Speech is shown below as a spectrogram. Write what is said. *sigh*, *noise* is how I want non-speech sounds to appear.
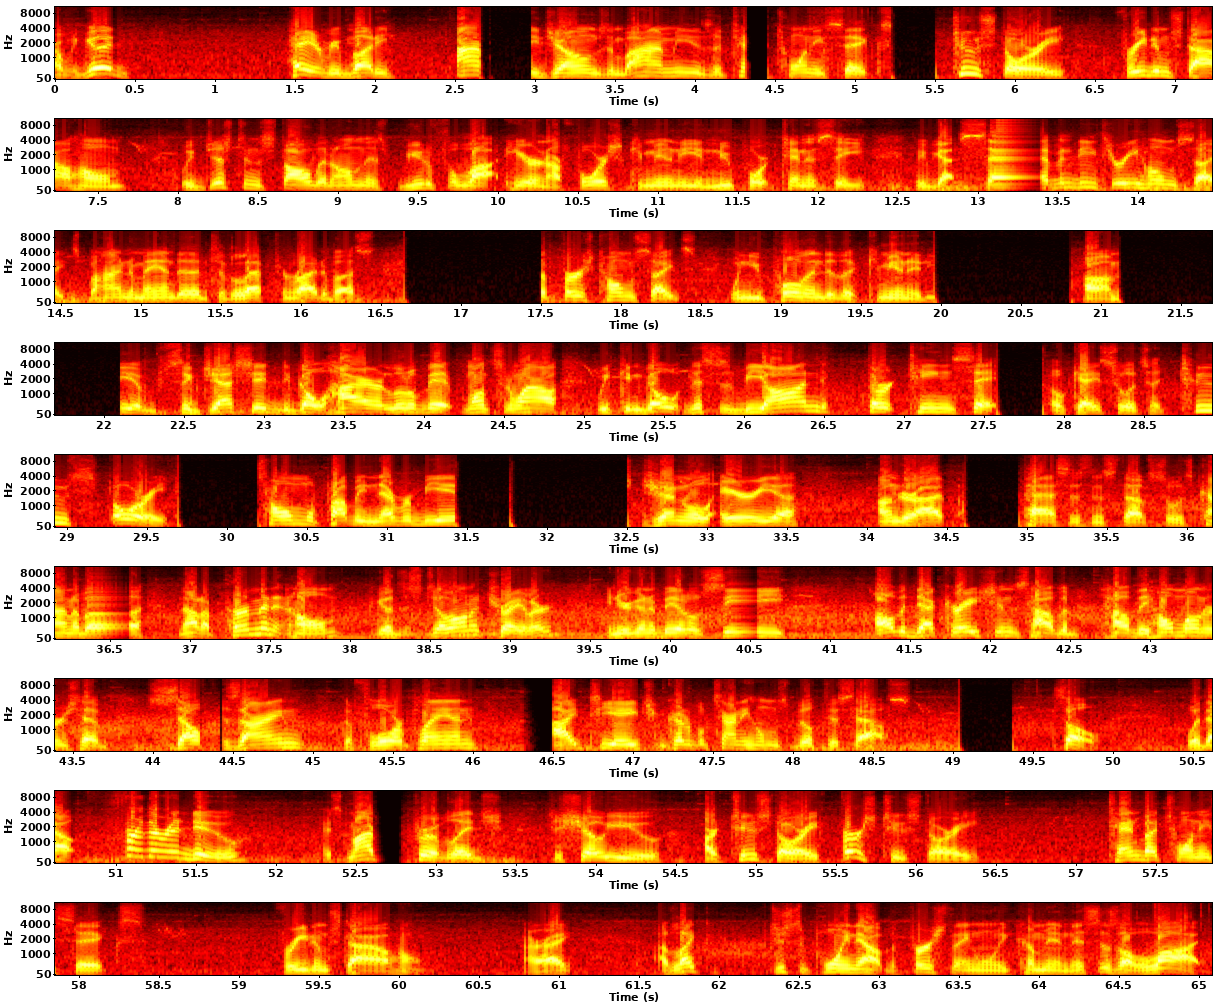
Are we good? Hey everybody, I'm Randy Jones and behind me is a 1026 two-story Freedom style home. We've just installed it on this beautiful lot here in our forest community in Newport, Tennessee. We've got 73 home sites behind Amanda to the left and right of us. The first home sites when you pull into the community. Um, we have suggested to go higher a little bit once in a while. We can go, this is beyond 13.6, okay? So it's a two-story. Home will probably never be in general area under passes and stuff. So it's kind of a, not a permanent home because it's still on a trailer and you're gonna be able to see all the decorations, how the, how the homeowners have self-designed the floor plan. ITH, Incredible Tiny Homes, built this house. So without further ado, it's my privilege to show you our two-story, first two-story, 10 by 26 freedom style home. All right. I'd like just to point out the first thing when we come in, this is a lot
